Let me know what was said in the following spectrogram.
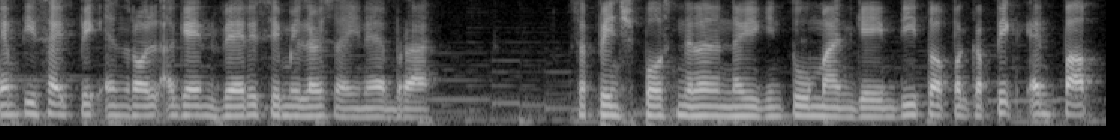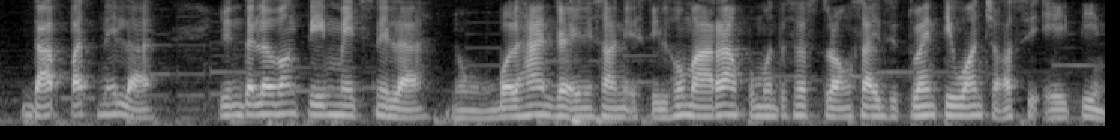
empty side pick and roll, again, very similar sa Hinebra sa pinch post nila na nagiging two-man game. Dito, pagka pick and pop, dapat nila, yung dalawang teammates nila, nung ball handler ni Sunny Steel, humarang, pumunta sa strong side si 21 tsaka si 18.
